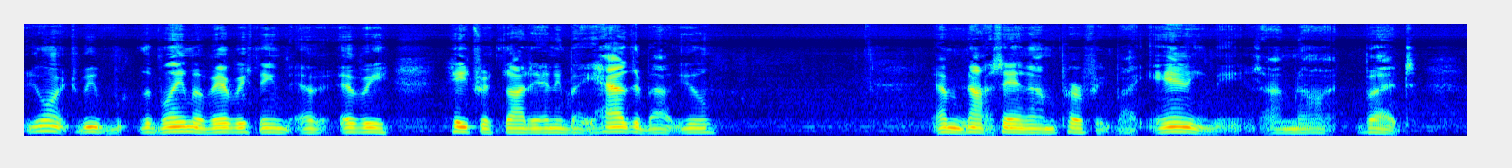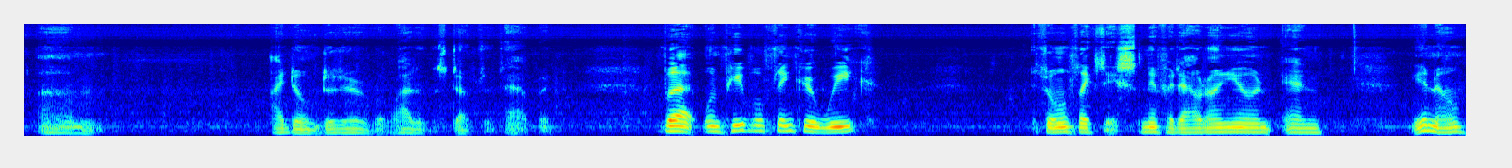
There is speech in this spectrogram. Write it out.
you aren't to be the blame of everything, every hatred thought anybody has about you. I'm not saying I'm perfect by any means. I'm not, but um, I don't deserve a lot of the stuff that's happened. But when people think you're weak, it's almost like they sniff it out on you and, and you know,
